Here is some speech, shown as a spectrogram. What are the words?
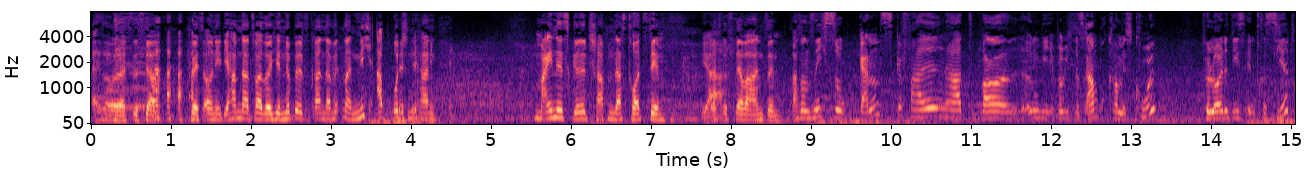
Also, das ist ja, ich weiß auch nicht, die haben da zwar solche Nippels dran, damit man nicht abrutschen kann. Meine Skills schaffen das trotzdem. Ja. Das ist der Wahnsinn. Was uns nicht so ganz gefallen hat, war irgendwie wirklich, das Rahmenprogramm ist cool. Für Leute, die es interessiert.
